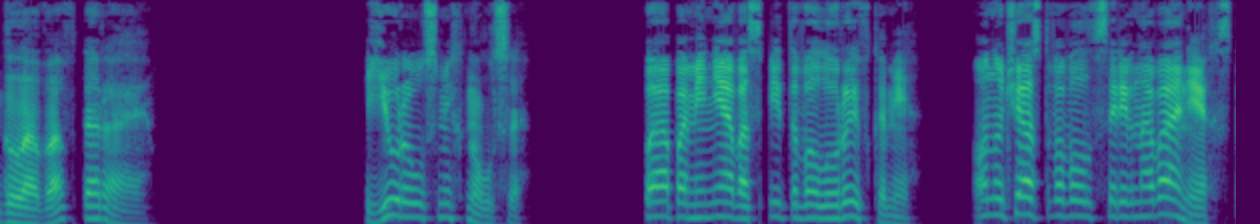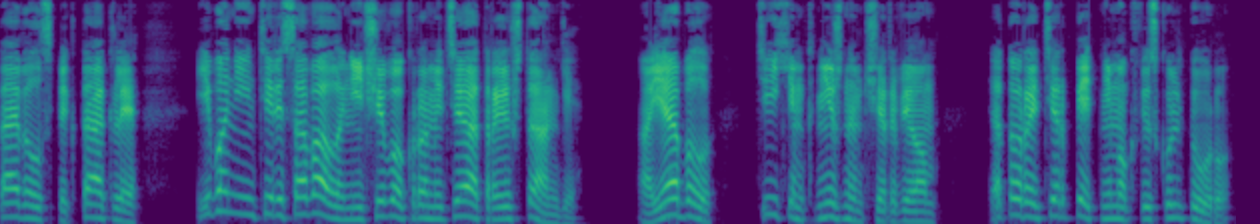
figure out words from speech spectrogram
Глава вторая. Юра усмехнулся. «Папа меня воспитывал урывками. Он участвовал в соревнованиях, ставил спектакли. Его не интересовало ничего, кроме театра и штанги. А я был тихим книжным червем, который терпеть не мог физкультуру,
